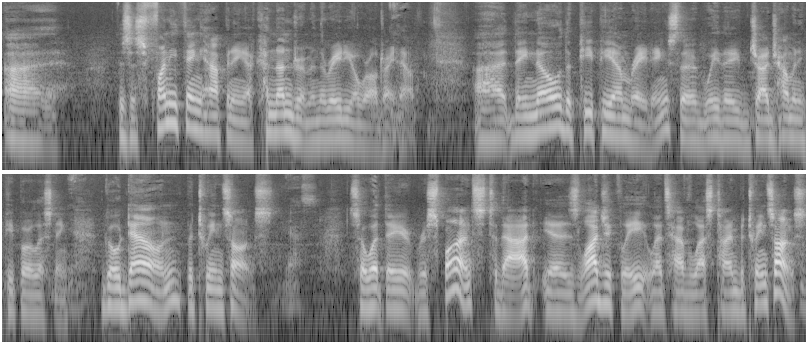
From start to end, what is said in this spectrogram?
There's this funny thing happening, a conundrum in the radio world right now. Uh, they know the PPM ratings, the way they judge how many people are listening, go down between songs. Yes. So what their response to that is logically, let's have less time between songs.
